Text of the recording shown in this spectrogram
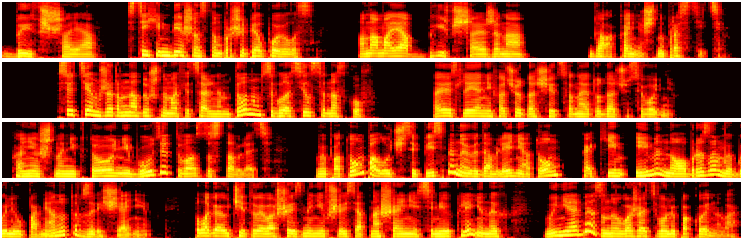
Бывшая. С тихим бешенством прошипел Повелос. Она моя бывшая жена. Да, конечно, простите. Все тем же равнодушным официальным тоном согласился Носков. «А если я не хочу тащиться на эту дачу сегодня?» «Конечно, никто не будет вас заставлять. Вы потом получите письменное уведомление о том, каким именно образом вы были упомянуты в завещании. Полагаю, учитывая ваши изменившиеся отношения с семьей Клениных, вы не обязаны уважать волю покойного».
